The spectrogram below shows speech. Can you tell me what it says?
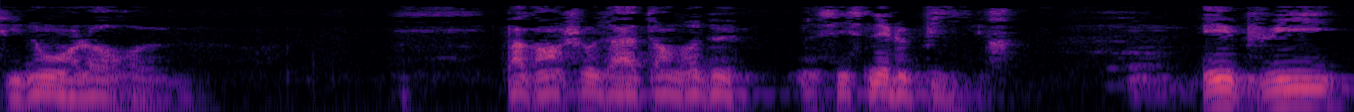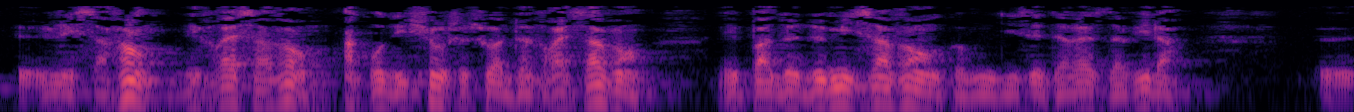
sinon alors euh, pas grand-chose à attendre d'eux, si ce n'est le pire. Et puis les savants, les vrais savants, à condition que ce soit de vrais savants, et pas de demi-savants, comme disait Thérèse d'Avila. Euh,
